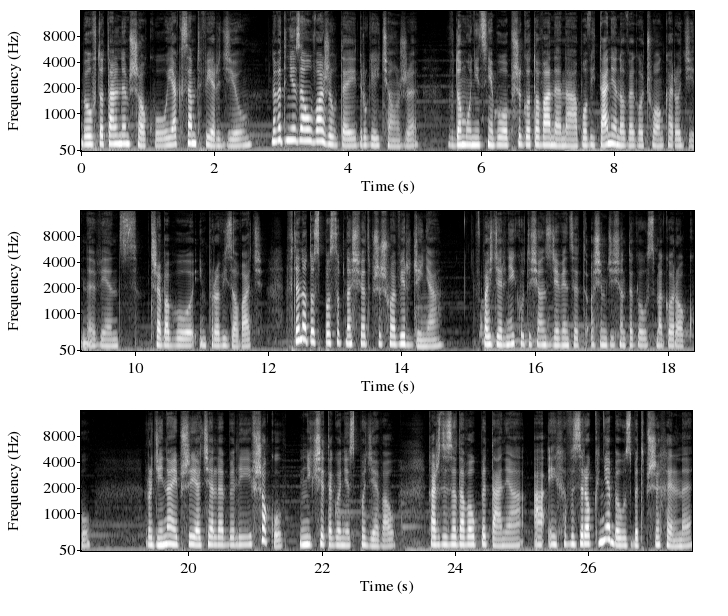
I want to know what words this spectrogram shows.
Był w totalnym szoku, jak sam twierdził. Nawet nie zauważył tej drugiej ciąży. W domu nic nie było przygotowane na powitanie nowego członka rodziny, więc trzeba było improwizować. W ten oto sposób na świat przyszła Virginia w październiku 1988 roku. Rodzina i przyjaciele byli w szoku. Nikt się tego nie spodziewał. Każdy zadawał pytania, a ich wzrok nie był zbyt przychylny,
